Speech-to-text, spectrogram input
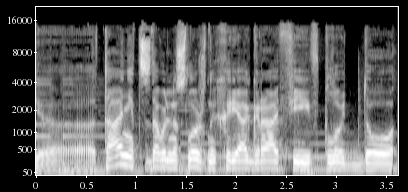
э, танец с довольно сложной хореографией, вплоть до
